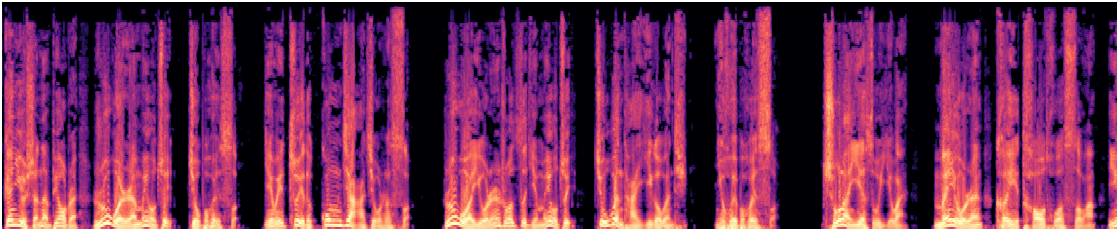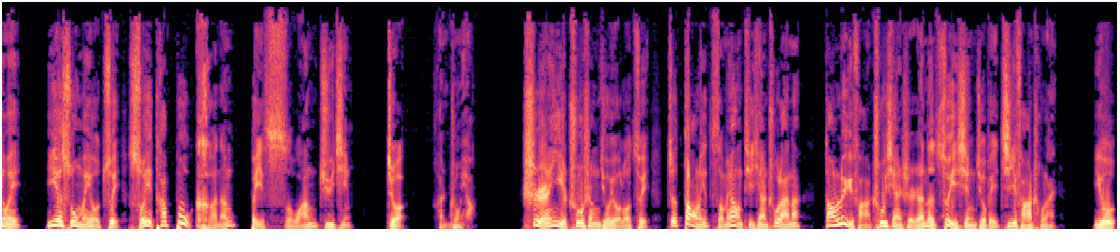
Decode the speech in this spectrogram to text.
根据神的标准，如果人没有罪就不会死，因为罪的公价就是死。如果有人说自己没有罪，就问他一个问题：你会不会死？除了耶稣以外，没有人可以逃脱死亡，因为。耶稣没有罪，所以他不可能被死亡拘禁，这很重要。世人一出生就有了罪，这道理怎么样体现出来呢？当律法出现时，人的罪性就被激发出来。有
